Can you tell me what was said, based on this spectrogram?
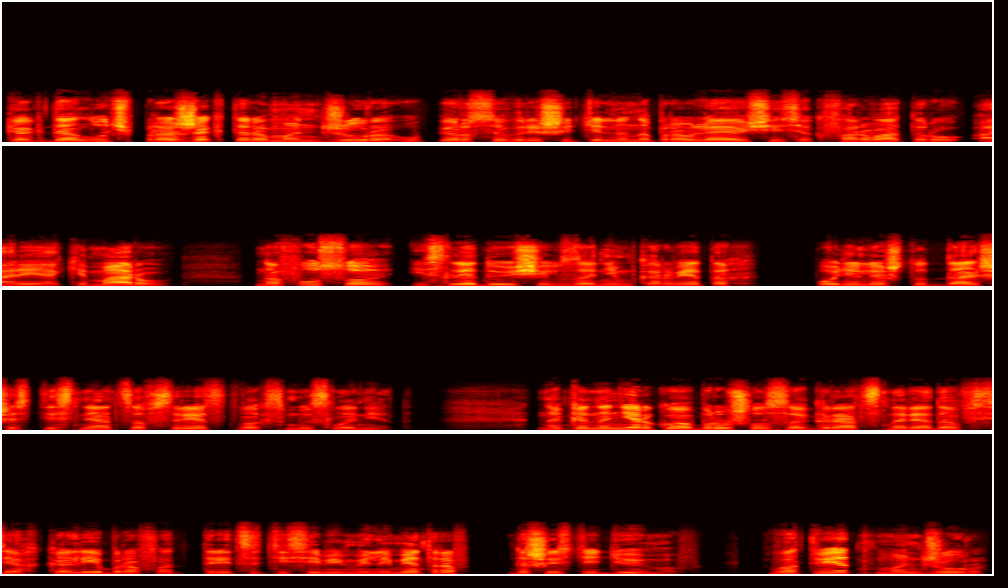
Когда луч прожектора Манджура уперся в решительно направляющийся к фарватеру Ариакимару, на Фусо и следующих за ним корветах поняли, что дальше стесняться в средствах смысла нет. На канонерку обрушился град снарядов всех калибров от 37 мм до 6 дюймов. В ответ Маньчжур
